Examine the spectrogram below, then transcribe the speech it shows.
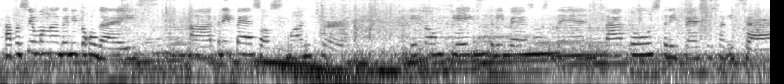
Tapos yung mga ganito ko guys, ah 3 pesos, muncher. Itong flakes, 3 pesos din. Tatus, 3 pesos ang isa.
